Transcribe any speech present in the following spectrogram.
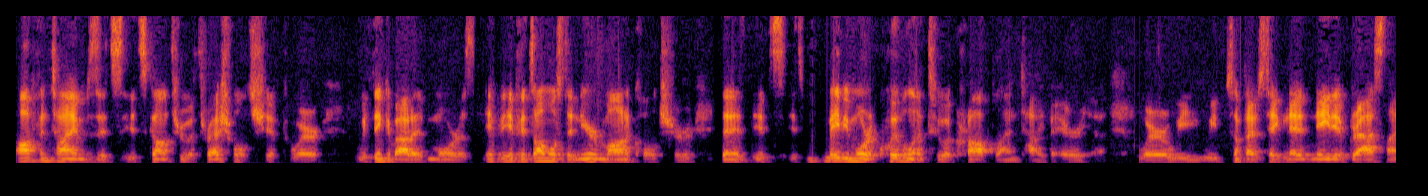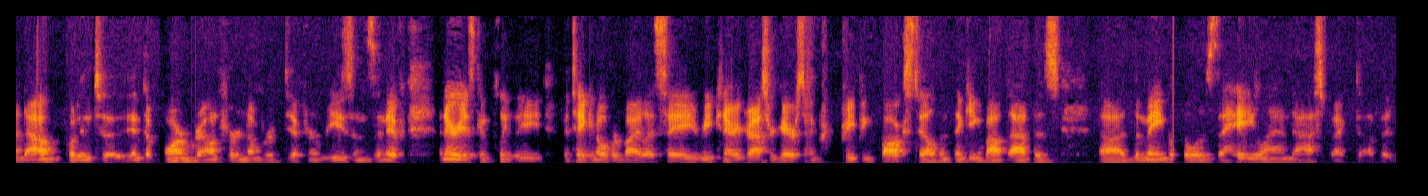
oftentimes it's it's gone through a threshold shift where we think about it more as if, if it's almost a near monoculture, then it, it's it's maybe more equivalent to a cropland type area where we, we sometimes take na- native grassland out and put into into farm ground for a number of different reasons. And if an area is completely taken over by, let's say, reed canary grass or Garrison creeping foxtail, then thinking about that as uh, the main goal is the hayland aspect of it.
